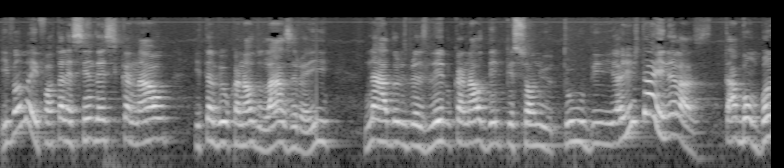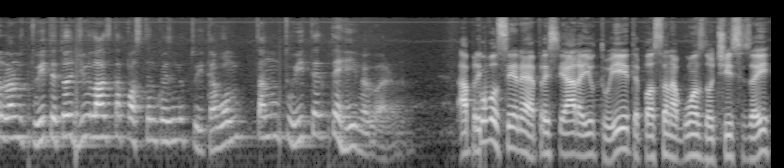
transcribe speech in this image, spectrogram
E vamos aí, fortalecendo esse canal e também o canal do Lázaro aí, Narradores Brasileiros, o canal dele pessoal no YouTube. A gente tá aí, né, Lázaro? Tá bombando lá no Twitter, todo dia o Lázaro tá postando coisa no Twitter. O homem tá no Twitter terrível agora. Aprendi com você, né? Apreciar aí o Twitter, postando algumas notícias aí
